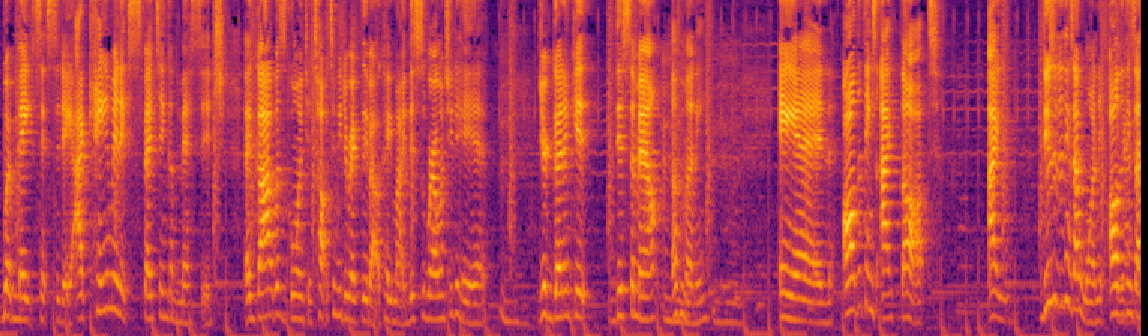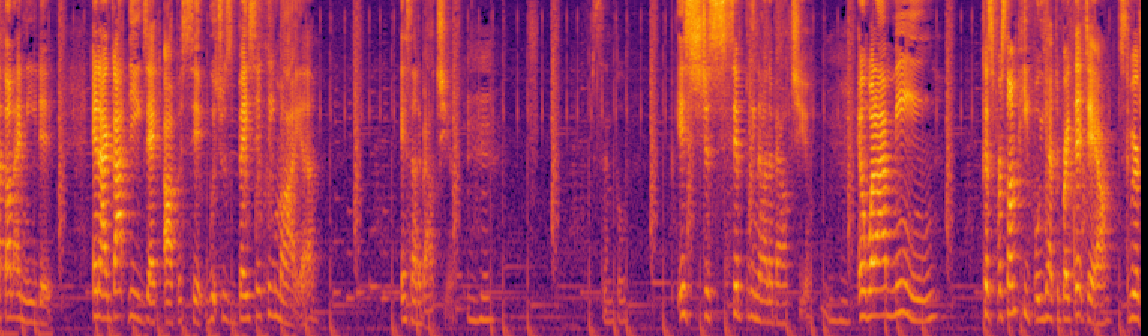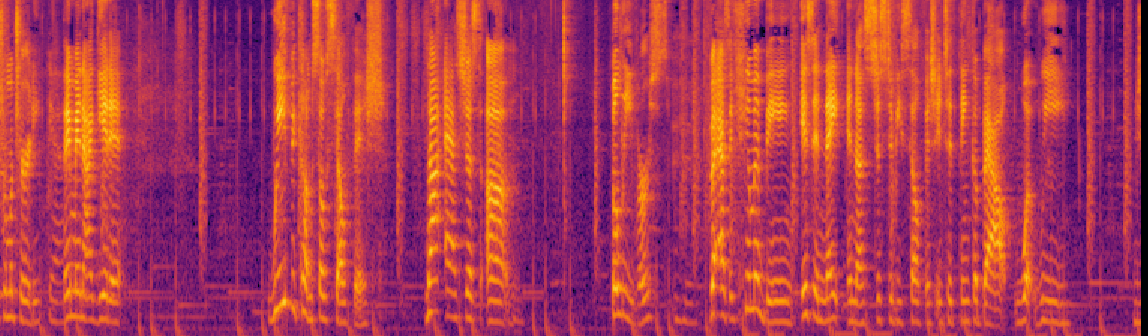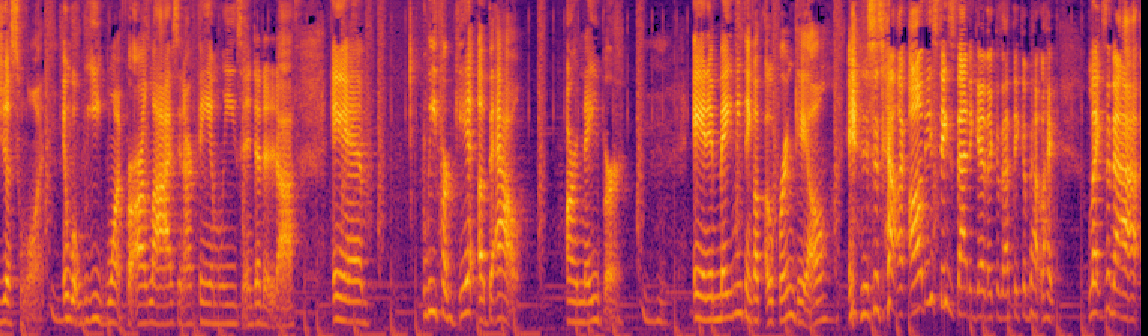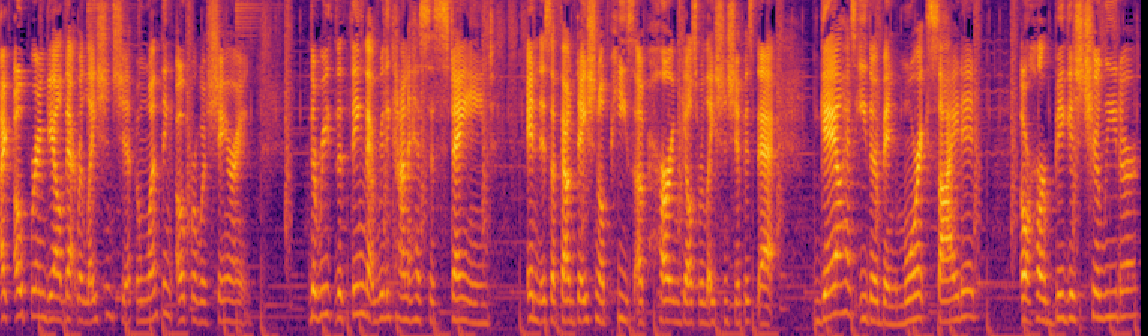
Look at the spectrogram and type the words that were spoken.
what made sense today. I came in expecting a message that God was going to talk to me directly about, okay, Mike, this is where I want you to head. Mm-hmm. You're gonna get this amount of mm-hmm. money. Mm-hmm. And all the things I thought I these are the things I wanted, all the Yeah. things I thought I needed. And I got the exact opposite, which was basically Maya. It's not about you. Mm-hmm. Simple. It's just simply not about you. And what I mean, because for some people, you have to break that down spiritual maturity. Yeah. They may not get it. We've become so selfish, not as just um, believers, mm-hmm. but as a human being, it's innate in us just to be selfish and to think about what we just want and mm-hmm. what we want for our lives and our families and da da da. da. And we forget about our neighbor. Mm-hmm. And it made me think of Oprah and Gayle. And this is how like all these things tie together because I think about like Lex and I, like Oprah and Gayle, that relationship. And one thing Oprah was sharing, the re- the thing that really kind of has sustained and is a foundational piece of her and Gayle's relationship is that Gayle has either been more excited or her biggest cheerleader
